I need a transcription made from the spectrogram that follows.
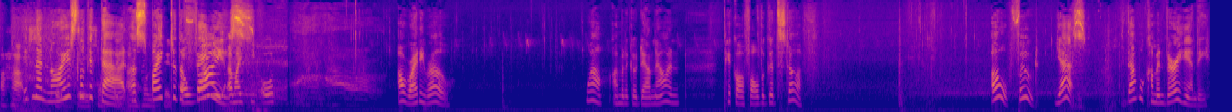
Perhaps Isn't that nice? Look at that. A spike to the oh, Why am I face. keep Alrighty, row. Well, I'm going to go down now and pick off all the good stuff. Oh, food. Yes. That will come in very handy.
